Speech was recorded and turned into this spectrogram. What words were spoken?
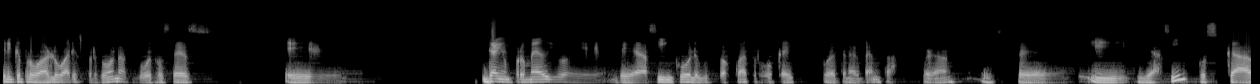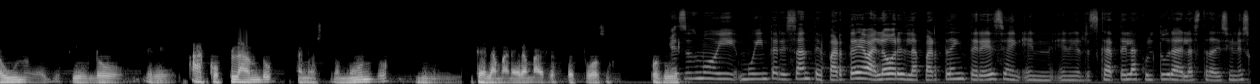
tienen que probarlo varias personas, vos haces eh, ya hay un promedio de, a 5 le gustó a 4, ok, puede tener venta, ¿verdad? Este, y, así, pues cada uno de ellos irlo eh, acoplando a nuestro mundo de la manera más respetuosa. Eso es muy, muy interesante. La parte de valores, la parte de interés en, en, el rescate de la cultura, de las tradiciones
